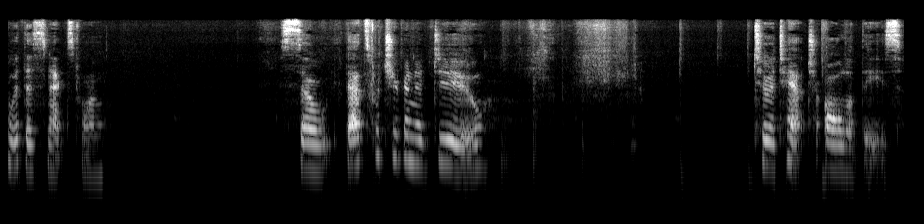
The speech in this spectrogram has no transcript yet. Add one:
with this next one. So that's what you're going to do to attach all of these.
